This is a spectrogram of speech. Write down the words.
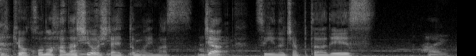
今日はこの話をしたいと思います。じゃあ次のチャプターです。はい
